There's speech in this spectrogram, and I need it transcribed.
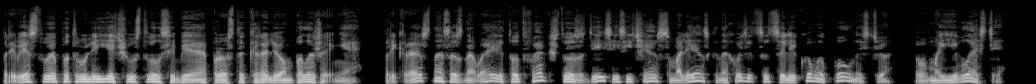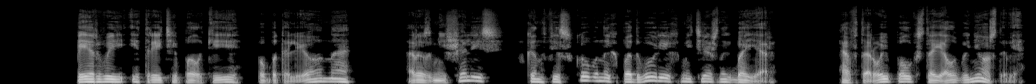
Приветствуя патрули, я чувствовал себя просто королем положения, прекрасно осознавая тот факт, что здесь и сейчас Смоленск находится целиком и полностью в моей власти. Первый и третий полки по батальона размещались в конфискованных подворьях мятежных бояр, а второй полк стоял в Гнездове.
